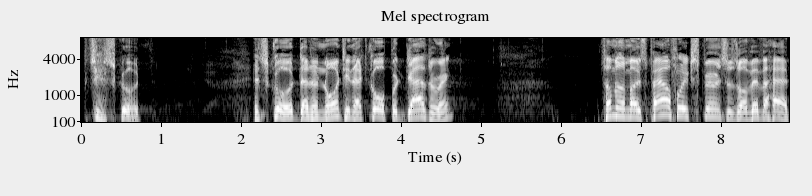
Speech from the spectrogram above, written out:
But gee, it's good. It's good that anointing, that corporate gathering. Some of the most powerful experiences I've ever had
